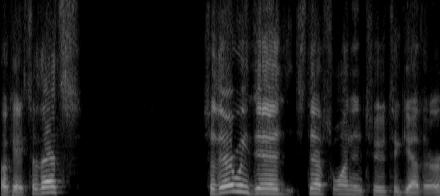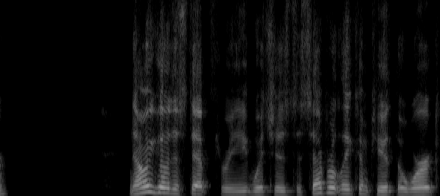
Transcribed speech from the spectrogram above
Okay, so that's, so there we did steps one and two together. Now we go to step three, which is to separately compute the work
